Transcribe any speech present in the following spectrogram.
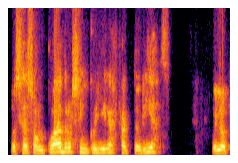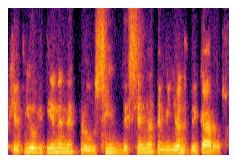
O sea, son cuatro o cinco gigafactorías. El objetivo que tienen es producir decenas de millones de carros.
